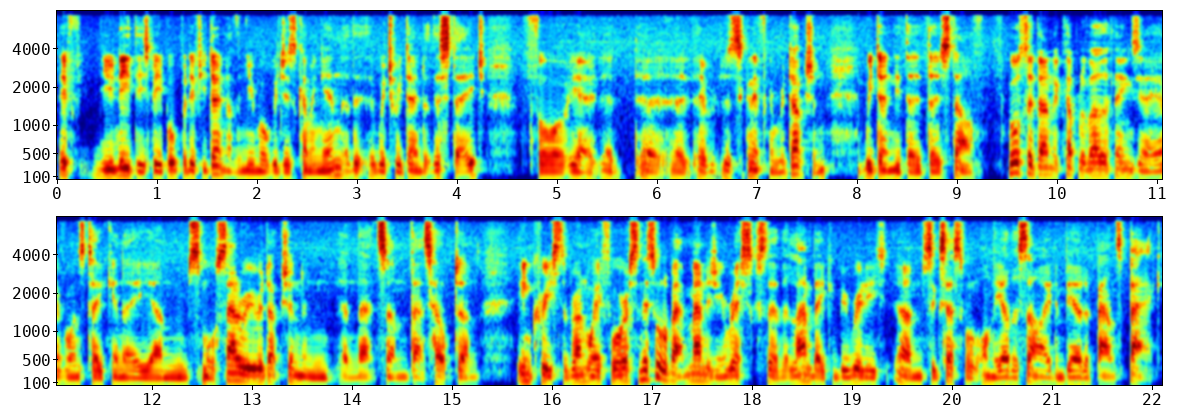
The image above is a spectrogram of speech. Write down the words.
if you need these people, but if you don't have the new mortgages coming in, which we don't at this stage, for you know, a, a, a significant reduction, we don't need the, those staff. We've also done a couple of other things. You know, everyone's taken a um, small salary reduction, and, and that's um, that's helped um, increase the runway for us. And it's all about managing risks so that Landbay can be really um, successful on the other side and be able to bounce back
